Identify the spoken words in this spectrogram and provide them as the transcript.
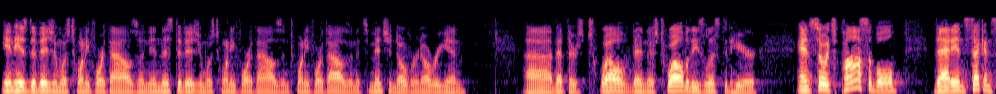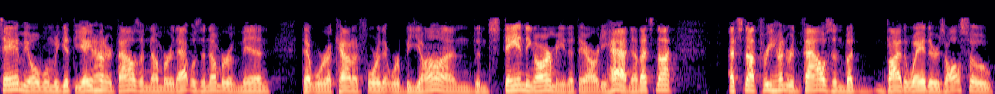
in his division was 24,000. In this division was 24,000, 24,000. It's mentioned over and over again uh, that there's 12. Then there's 12 of these listed here, and so it's possible that in 2 Samuel, when we get the 800,000 number, that was the number of men that were accounted for that were beyond the standing army that they already had. Now that's not that's not 300,000, but by the way, there's also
